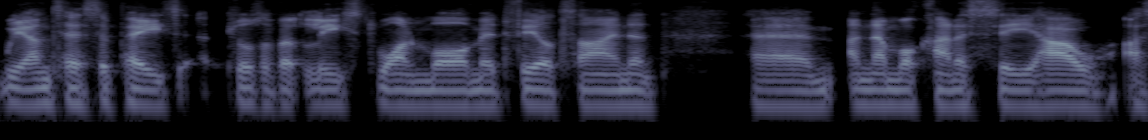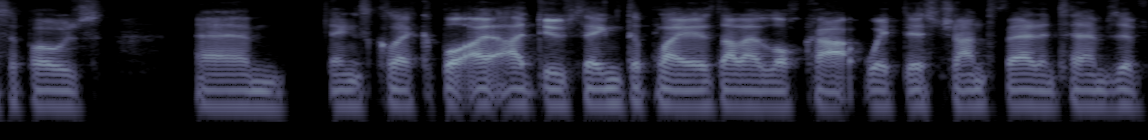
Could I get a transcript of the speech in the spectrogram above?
we anticipate sort of at least one more midfield signing, um, and then we'll kind of see how I suppose um, things click. But I, I do think the players that I look at with this transfer in terms of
